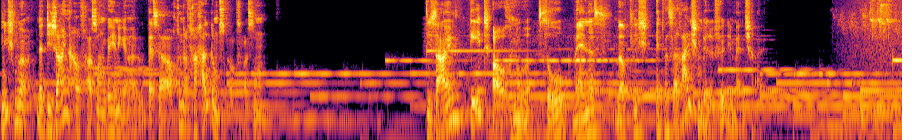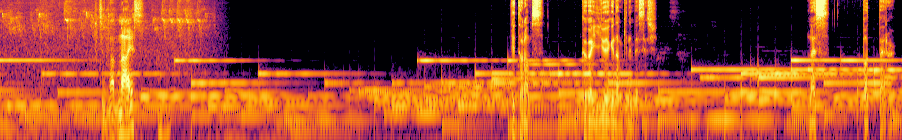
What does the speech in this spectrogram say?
Nicht nur eine Designauffassung weniger, besser auch eine Verhaltungsauffassung. Design geht auch nur so, wenn es wirklich etwas erreichen will für die Menschheit. Isn't that nice? 디터람스. 그가 인류에게 남기는 메시지. Less but better.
